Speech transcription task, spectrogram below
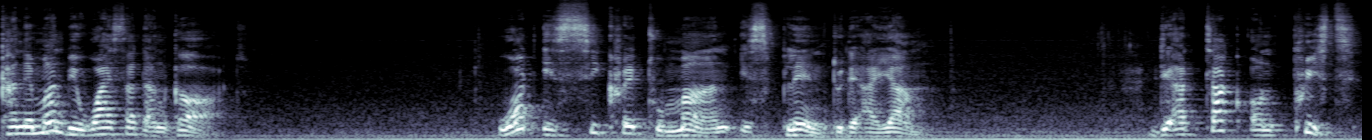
Can a man be wiser than God? What is secret to man is plain to the I am. The attack on priests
